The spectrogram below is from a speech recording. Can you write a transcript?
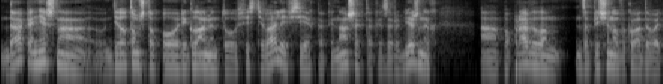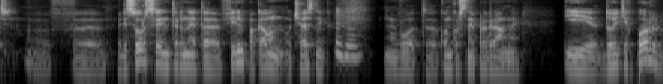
Да, конечно. Дело в том, что по регламенту фестивалей всех, как и наших, так и зарубежных, а, по правилам запрещено выкладывать э, в ресурсы интернета фильм, пока он участник вот, э, конкурсной программы. И до этих пор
